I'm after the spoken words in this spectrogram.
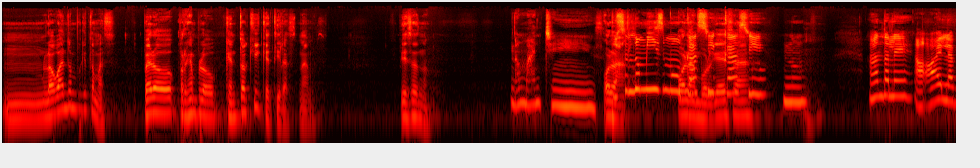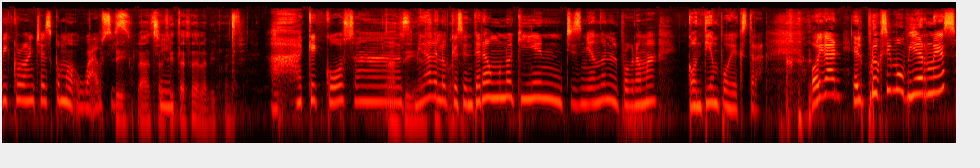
Mm, lo aguanto un poquito más. Pero, por ejemplo, Kentucky, ¿qué tiras? Nada más. Piezas no. No manches. O la- pues es lo mismo, casi, casi. No. Ándale. Ay, la Big Crunch es como, wow, sí. Sí, la sí. salsita esa de la Big Crunch. Ah, qué cosas. Mira de lo que se entera uno aquí en chismeando en el programa con tiempo extra. Oigan, el próximo viernes.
